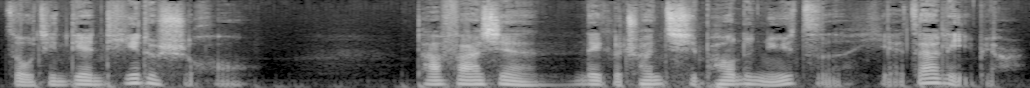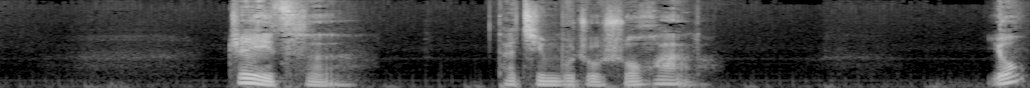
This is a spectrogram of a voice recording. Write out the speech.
走进电梯的时候，他发现那个穿旗袍的女子也在里边。这一次，他禁不住说话了：“哟，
